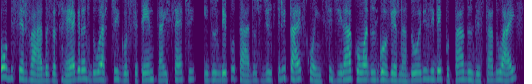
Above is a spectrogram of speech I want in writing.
observadas as regras do artigo 77, e dos deputados distritais coincidirá com a dos governadores e deputados estaduais,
